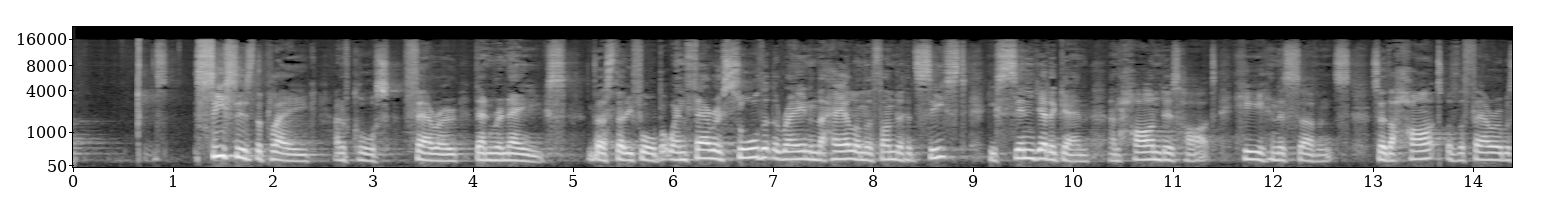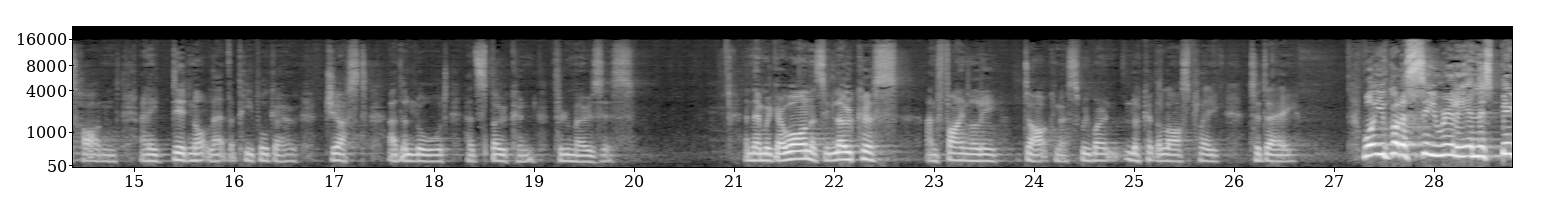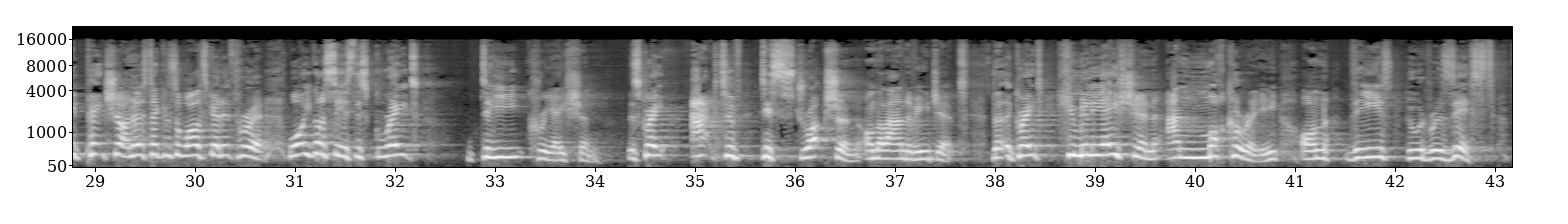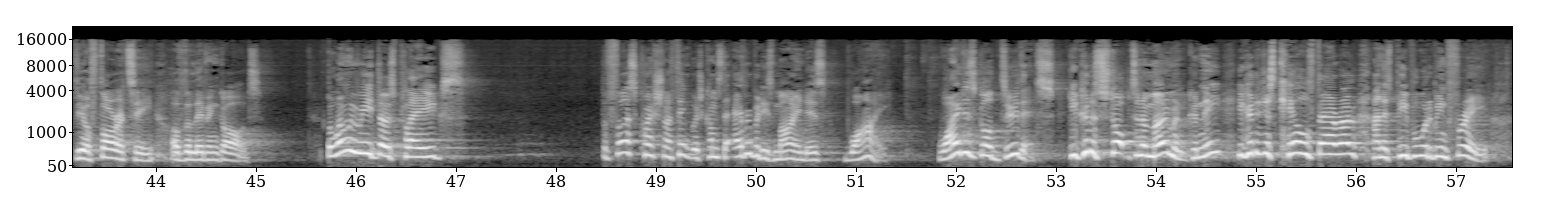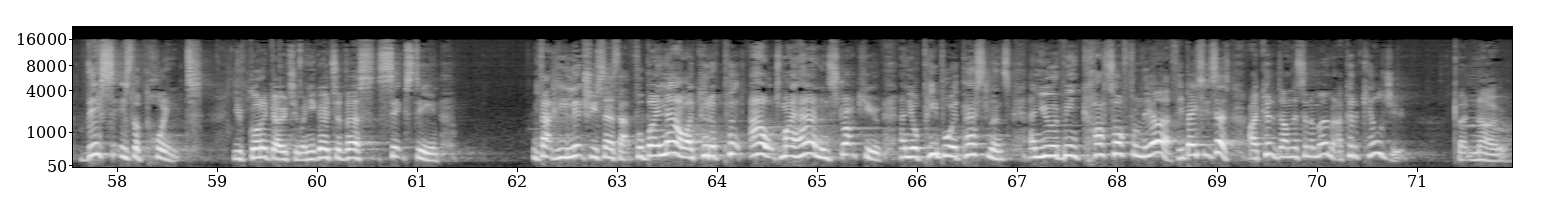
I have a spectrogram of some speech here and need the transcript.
ceases the plague. And of course, Pharaoh then reneges Verse 34 But when Pharaoh saw that the rain and the hail and the thunder had ceased, he sinned yet again and hardened his heart, he and his servants. So the heart of the Pharaoh was hardened, and he did not let the people go, just as the Lord had spoken through Moses. And then we go on and see locusts, and finally darkness. We won't look at the last plague today. What you've got to see, really, in this big picture, I know it's taken us a while to get it through it. What you've got to see is this great decreation. This great act of destruction on the land of Egypt, the great humiliation and mockery on these who would resist the authority of the living God. But when we read those plagues, the first question I think which comes to everybody's mind is why? Why does God do this? He could have stopped in a moment, couldn't he? He could have just killed Pharaoh and his people would have been free. This is the point you've got to go to when you go to verse 16. In fact, he literally says that. For by now I could have put out my hand and struck you and your people with pestilence, and you had been cut off from the earth. He basically says, I could have done this in a moment. I could have killed you. But no.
